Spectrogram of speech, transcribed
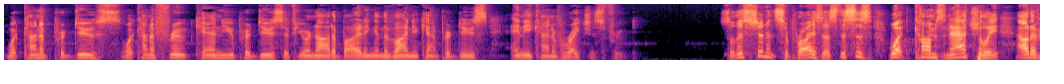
What kind of produce, what kind of fruit can you produce if you're not abiding in the vine? You can't produce any kind of righteous fruit. So this shouldn't surprise us. This is what comes naturally out of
